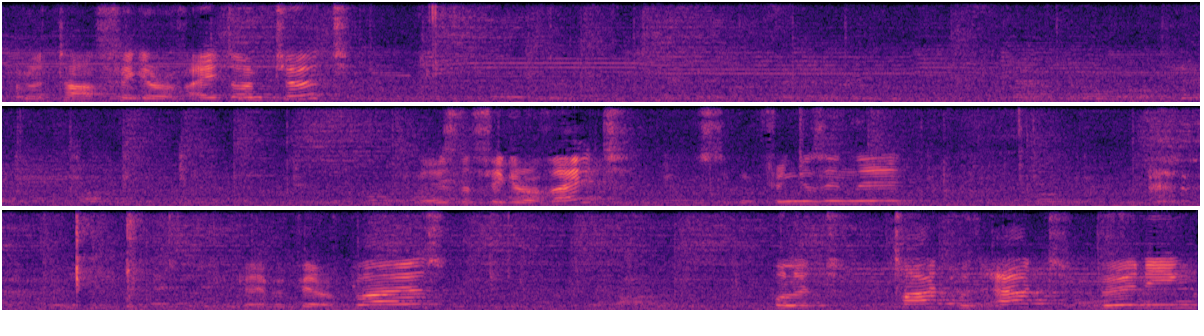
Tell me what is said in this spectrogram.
I'm going to tie a figure of eight onto it. There's the figure of eight. Fingers in there. Grab a pair of pliers. Pull it tight without burning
